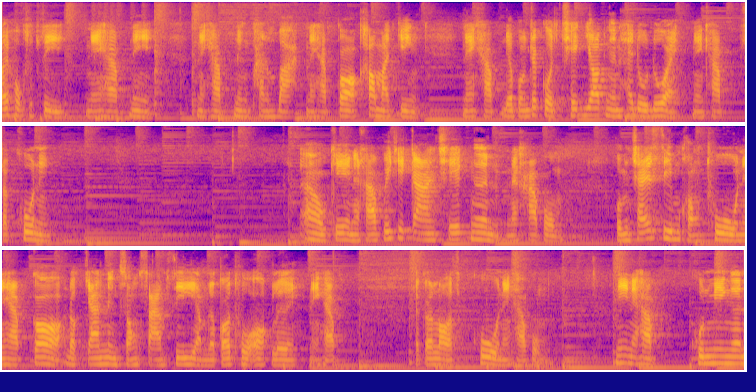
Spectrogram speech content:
2564นะครับนี่นะครับ1,000 บาทนะครับก็เข้ามาจริงนะครับเดี๋ยวผมจะกดเช็คยอดเงินให้ดูด้วยนะครับสักครู่หนึ่งอ่าโอเคนะครับวิธีการเช็คเงินนะครับผมผมใช้ซิมของ t ูนะครับก็ดอกจันหนึ่งสองสามสี่เหลี่ยมแล้วก็โทรออกเลยนะครับ แล้วก็รอสักครู่นะครับผมนี่นะครับ คุณมีเงิน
